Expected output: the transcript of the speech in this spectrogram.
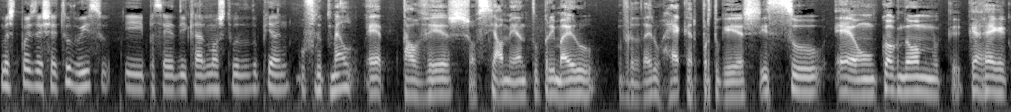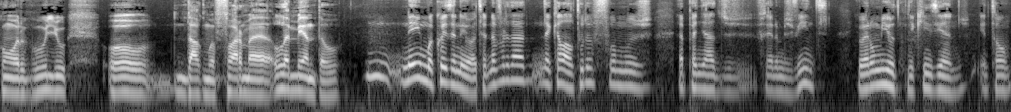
mas depois deixei tudo isso e passei a dedicar-me ao estudo do piano. O Filipe Melo é talvez oficialmente o primeiro verdadeiro hacker português. Isso é um cognome que carrega com orgulho ou de alguma forma lamenta-o? Nem uma coisa nem outra. Na verdade, naquela altura fomos apanhados, éramos 20, eu era um miúdo, tinha 15 anos, então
